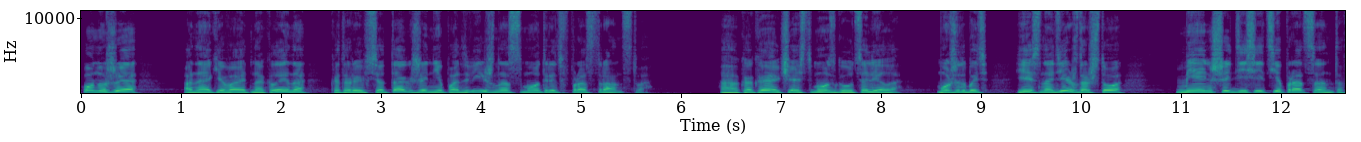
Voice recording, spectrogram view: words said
он уже... Она кивает на Клейна, который все так же неподвижно смотрит в пространство. «А какая часть мозга уцелела?» Может быть, есть надежда, что меньше 10%.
